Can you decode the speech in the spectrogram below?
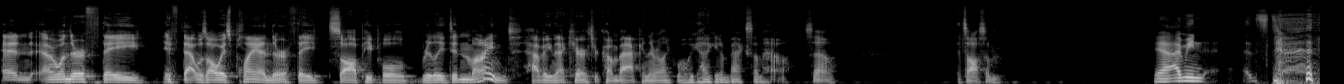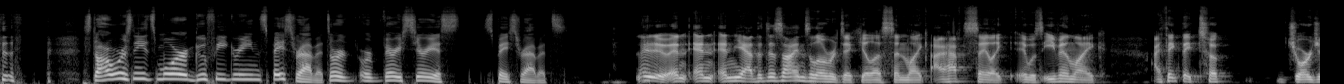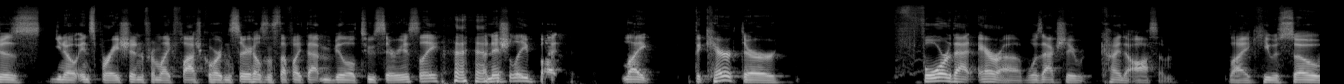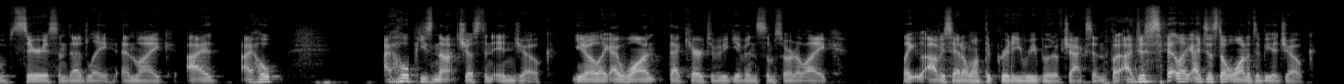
and I wonder if they, if that was always planned, or if they saw people really didn't mind having that character come back, and they were like, "Well, we got to get him back somehow." So, it's awesome. Yeah, I mean, Star Wars needs more goofy green space rabbits, or or very serious space rabbits. They do, and and and yeah, the design's a little ridiculous, and like I have to say, like it was even like I think they took George's you know inspiration from like Flash Gordon serials and stuff like that, maybe a little too seriously initially, but like the character for that era was actually kind of awesome. Like he was so serious and deadly, and like I I hope I hope he's not just an in joke. You know, like I want that character to be given some sort of like like obviously I don't want the gritty reboot of Jaxxon, but I just like I just don't want it to be a joke.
